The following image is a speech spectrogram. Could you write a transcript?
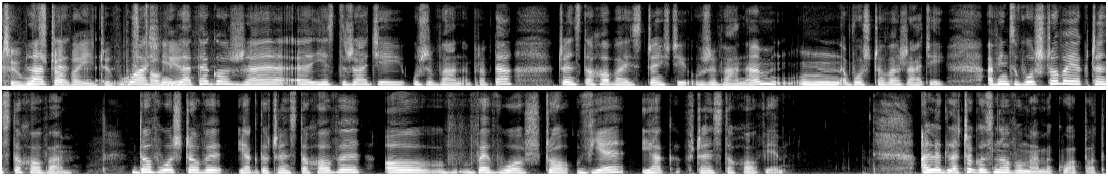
czy Włoszczowej, czy Włoszczowie. Właśnie, dlatego, że e, jest rzadziej używana, prawda? Częstochowa jest częściej używana, mm, Włoszczowa rzadziej. A więc Włoszczowa jak Częstochowa do Włoszczowy jak do Częstochowy, o we Włoszczowie jak w Częstochowie. Ale dlaczego znowu mamy kłopot?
